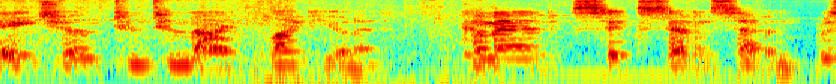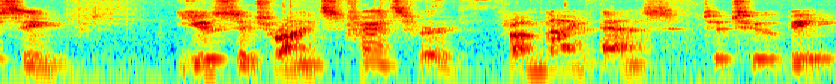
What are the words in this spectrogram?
HO229 Flight Unit. Command 677 received. Usage rights transferred from 9S to 2B.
